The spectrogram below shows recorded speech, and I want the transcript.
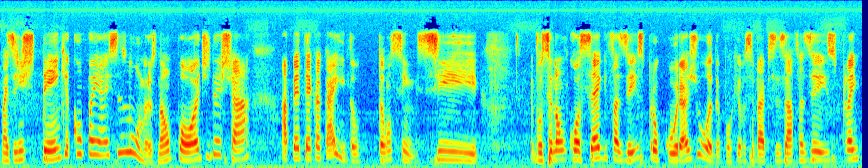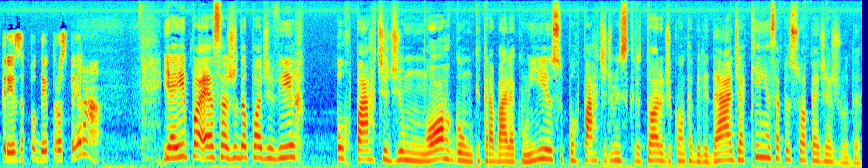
Mas a gente tem que acompanhar esses números, não pode deixar a peteca cair. Então, então assim, se você não consegue fazer isso, procura ajuda, porque você vai precisar fazer isso para a empresa poder prosperar. E aí essa ajuda pode vir por parte de um órgão que trabalha com isso, por parte de um escritório de contabilidade. A quem essa pessoa pede ajuda?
